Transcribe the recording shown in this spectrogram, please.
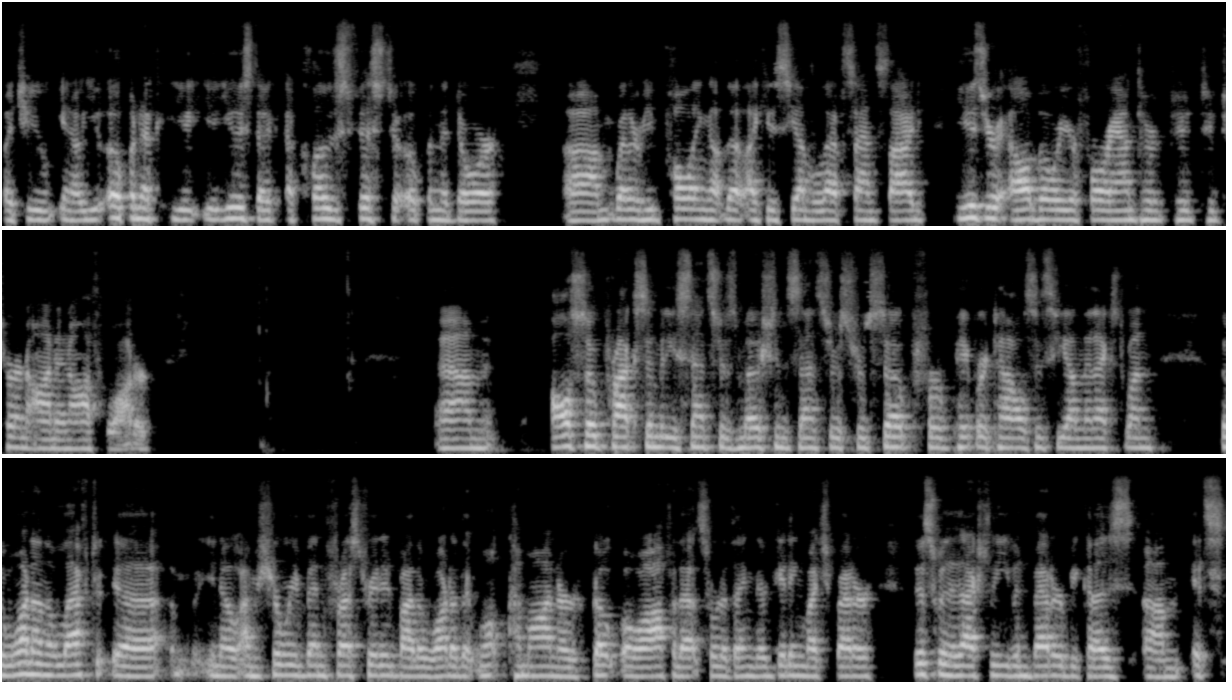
But you, you know, you open a, you, you used a, a closed fist to open the door. Um, whether you're pulling up that like you see on the left hand side, use your elbow or your forehand to, to, to turn on and off water. Um, also proximity sensors, motion sensors for soap, for paper towels you see on the next one. The one on the left, uh, you know, I'm sure we've been frustrated by the water that won't come on or go, go off of that sort of thing. They're getting much better. This one is actually even better because um, it's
